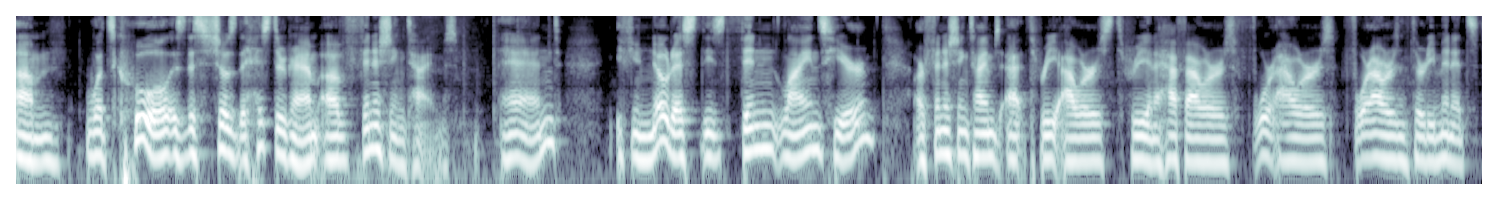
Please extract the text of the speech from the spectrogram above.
Um, what's cool is this shows the histogram of finishing times. And if you notice, these thin lines here are finishing times at three hours, three and a half hours, four hours, four hours and 30 minutes.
